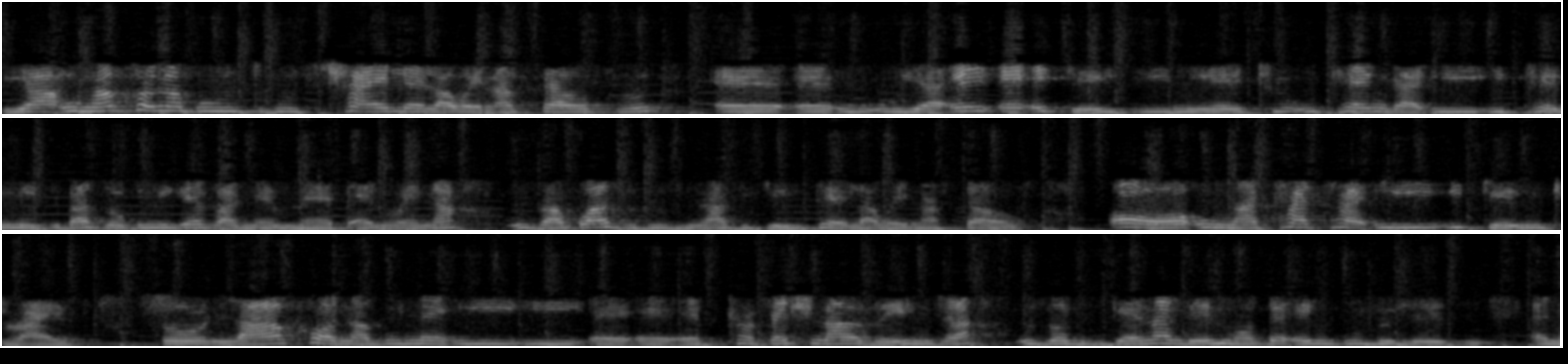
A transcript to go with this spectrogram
Ya ungakhona kusitshayelela wena self eh, eh uya e, ejeyitini yethu uthenga i-permit bazokunikeza ne-map and wena uzakwazi ukuzinavigeyithela wena self. Or ungathatha i-game drive. So la khona kune i- i- eh, eh, eh, professional ranger uzokungena le moto enkulu lezi and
